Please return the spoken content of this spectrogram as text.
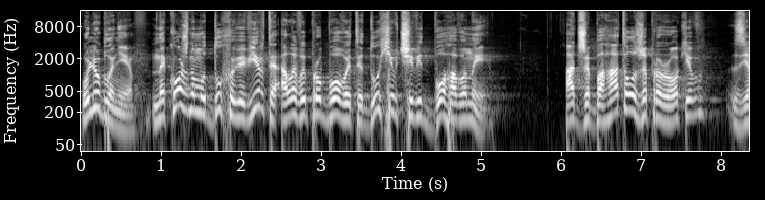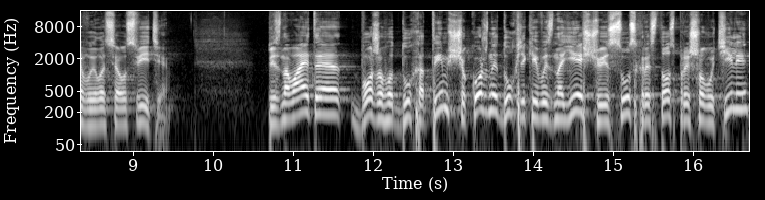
Улюблені, не кожному духові вірте, але випробовуйте духів, чи від Бога вони. Адже багато лжепророків з'явилося у світі. Пізнавайте Божого Духа тим, що кожний дух, який визнає, що Ісус Христос прийшов у тілі,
